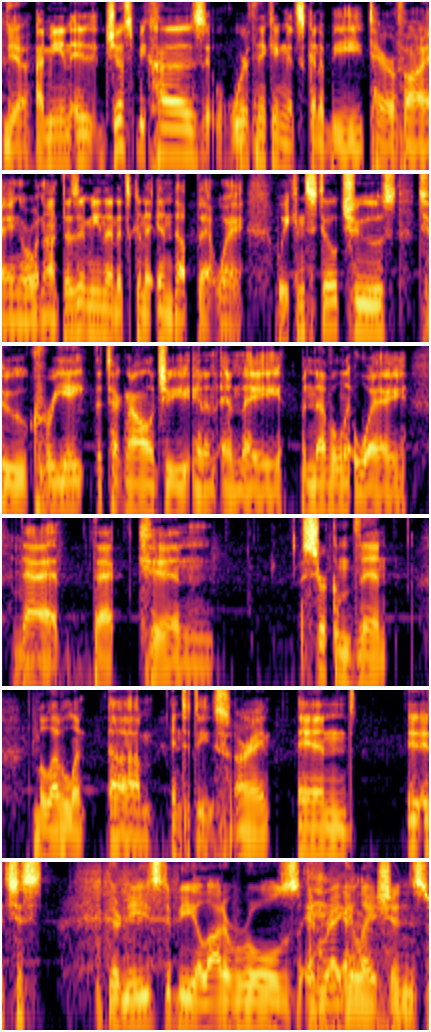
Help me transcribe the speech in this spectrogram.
Yeah. I mean, it, just because we're thinking it's going to be terrifying or whatnot doesn't mean that it's going to end up that way. We can still choose to create the technology in an, in a benevolent way mm-hmm. that that can circumvent malevolent um, entities. All right, and it, it's just There needs to be a lot of rules and Yeah. regulations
